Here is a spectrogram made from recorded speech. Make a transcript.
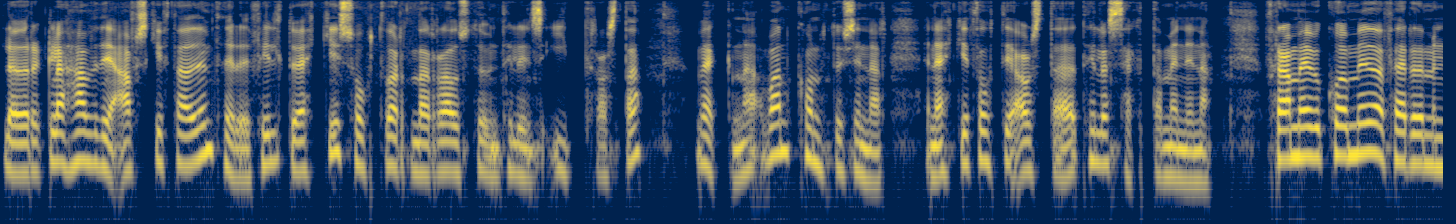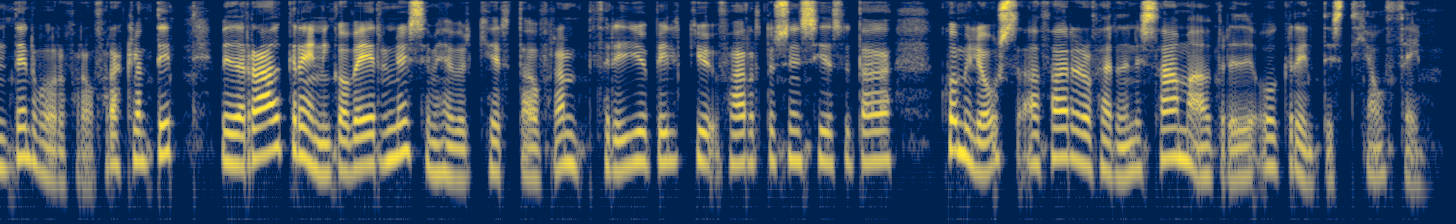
Laugregla hafiði afskiptaðum þegar þið fylgdu ekki sóttvarnar ráðstöfum til eins ítrasta vegna vankontu sinnar en ekki þótti ástæða til að sekta mennina. Fram hefur komið að ferðamennir voru frá Fraklandi við raðgreining á veirinu sem hefur kyrt áfram þriðju bylgu faraldusins síðustu daga komi ljós að þar er á ferðinni sama afbreyði og greindist hjá þeim.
